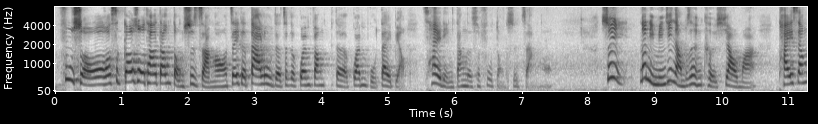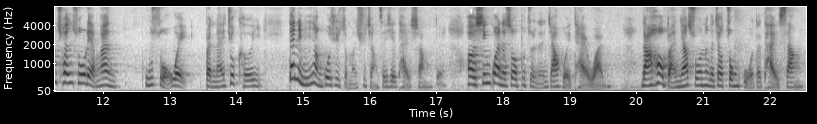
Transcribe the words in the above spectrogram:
副手哦，是高寿他当董事长哦，这个大陆的这个官方的官股代表蔡玲当的是副董事长哦，所以那你民进党不是很可笑吗？台商穿梭两岸无所谓，本来就可以。但你们想过去怎么去讲这些台商的？还有新冠的时候不准人家回台湾，然后把人家说那个叫中国的台商，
